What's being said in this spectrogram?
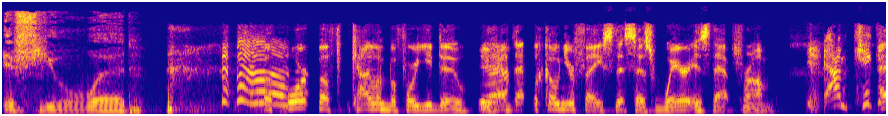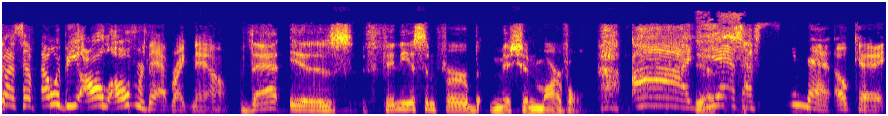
if you would, Before, bef- Kylan, before you do, you have that look on your face that says, "Where is that from?" I'm kicking myself i would be all over that right now That is Phineas and Ferb Mission Marvel. Ah, Yes. yes, I've seen that. Okay.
